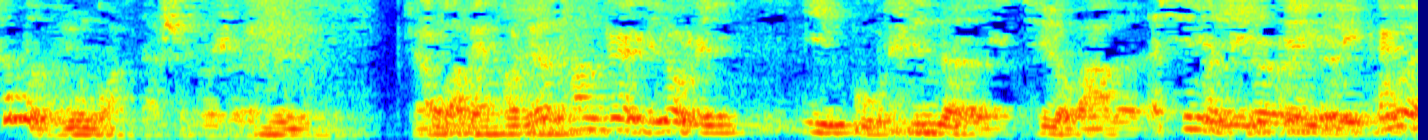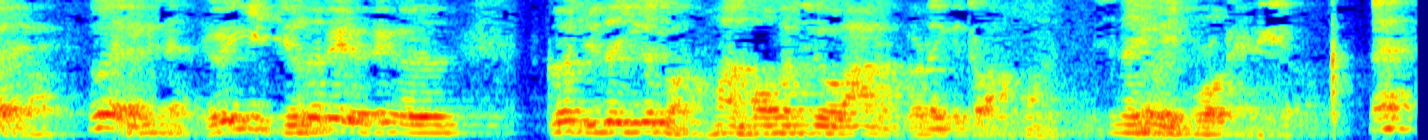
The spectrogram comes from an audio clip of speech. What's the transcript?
根本不用管他是不是。只要作品好我觉得他们这是又是一股新的七九八的新的新势力开始对，对，明显由于疫情的这个这个格局的一个转换，包括七九八整个的一个转换，现在又一波开始了。哎，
